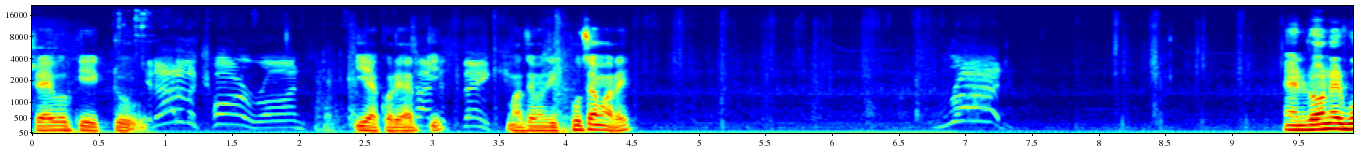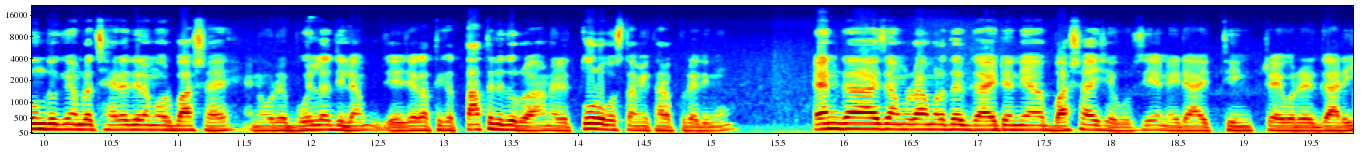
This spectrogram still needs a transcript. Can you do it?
ড্রাইভারকে একটু. ইয়া করে আর কি. মাঝে মাঝে খোঁচা মারে অ্যান্ড রনের বন্ধুকে আমরা ছেড়ে দিলাম ওর বাসায় অ্যান্ড ওরে বইলা দিলাম যে, এই জায়গা থেকে তাড়াতাড়ি দৌড়া, নাহলে তোর অবস্থা আমি খারাপ করে দিব অ্যান্ড গাইজ আমরা আমাদের গাড়িটা নিয়ে বাসায় এসে পড়ছি অ্যান্ড এটা আই থিঙ্ক ড্রাইভারের গাড়ি।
